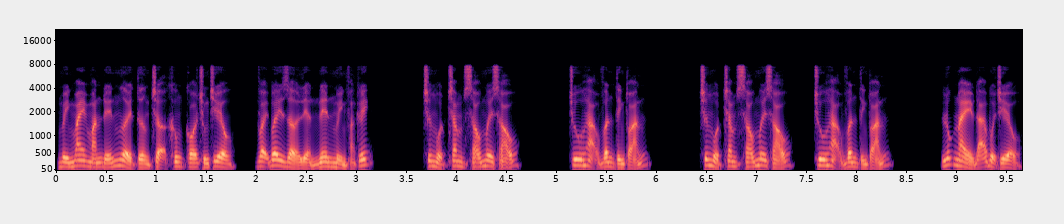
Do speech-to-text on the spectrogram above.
mình may mắn đến người tường trợ không có chúng chiêu, vậy bây giờ liền nên mình phản kích chương một trăm sáu mươi sáu, chu hạo vân tính toán. Chương một trăm sáu mươi sáu, chu hạo vân tính toán. Lúc này đã buổi chiều,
